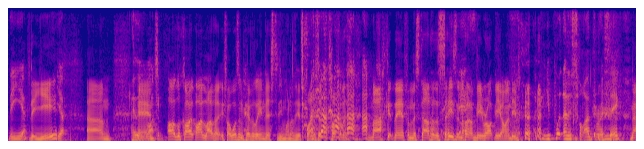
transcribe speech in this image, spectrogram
The year. the year. Yep. Um, Who are you and oh look, I, I love it. If I wasn't heavily invested in one of the players at the top of the market there from the start of the season, Yes. I'd be right behind him. Can you put that aside for a sec? No.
